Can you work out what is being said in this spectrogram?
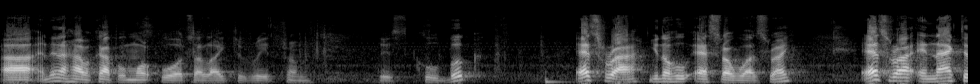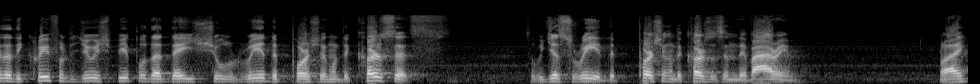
Uh, and then I have a couple more quotes I like to read from this cool book. Ezra, you know who Ezra was, right? Ezra enacted a decree for the Jewish people that they should read the portion of the curses. So we just read the portion of the curses in the Devarim, right?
